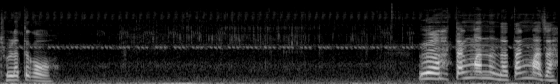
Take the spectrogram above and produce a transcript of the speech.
졸라 뜨거워. 우와 딱 맞는다 딱 맞아.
